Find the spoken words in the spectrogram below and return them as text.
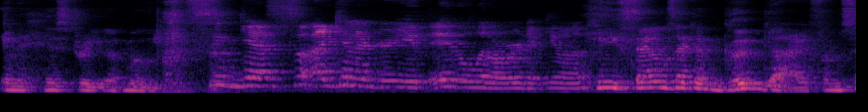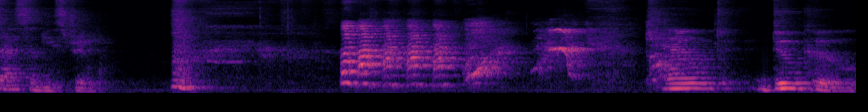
in the history of movies. Yes, I can agree. It is a little ridiculous. He sounds like a good guy from Sesame Street. Count Dooku.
